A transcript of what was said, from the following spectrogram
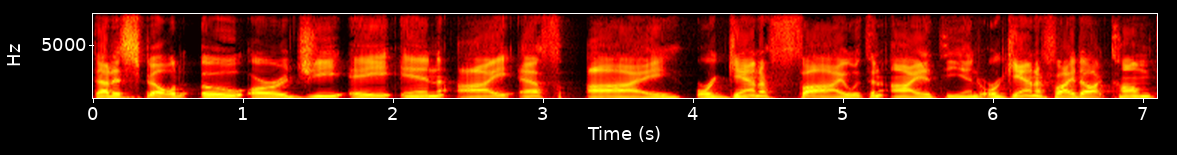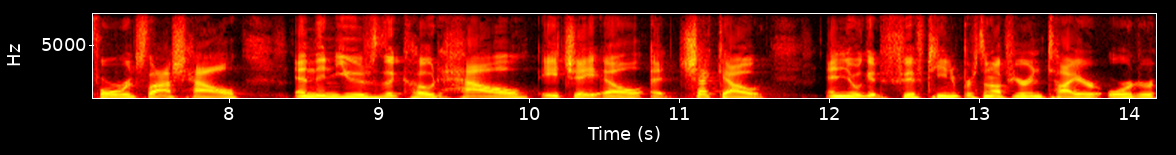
That is spelled O R G A N I F I, Organifi with an I at the end, organifi.com forward slash Hal and then use the code HAL, H A L, at checkout, and you'll get 15% off your entire order.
